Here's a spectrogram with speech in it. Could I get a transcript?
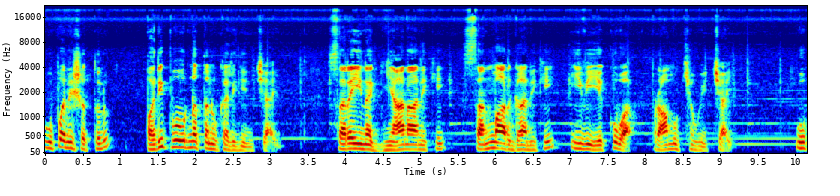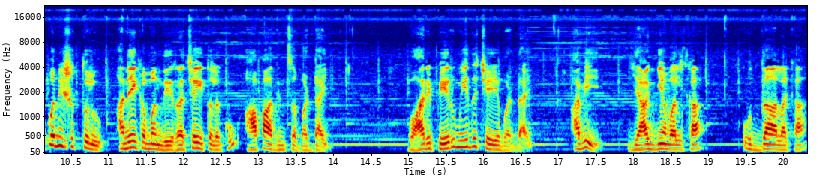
ఉపనిషత్తులు పరిపూర్ణతను కలిగించాయి. సరైన జ్ఞానానికి సన్మార్గానికి ఇవి ఎక్కువ ప్రాముఖ్యం ఇచ్చాయి. ఉపనిషత్తులు అనేక మంది రచయితలకు ఆపాదించబడ్డాయి. వారి పేరు మీద చేయబడ్డాయి. అవి యాజ్ఞవల్క ఉద్దాలక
